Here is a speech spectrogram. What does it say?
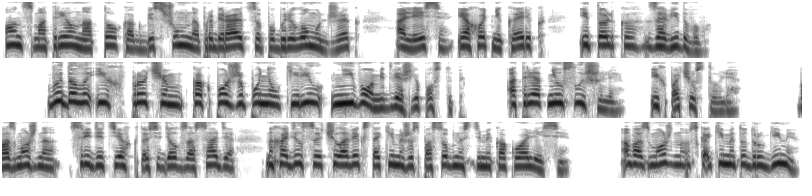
Он смотрел на то, как бесшумно пробираются по бурелому Джек, Олеся и охотник Эрик, и только завидовал. Выдало их, впрочем, как позже понял Кирилл, не его медвежья поступь. Отряд не услышали, их почувствовали. Возможно, среди тех, кто сидел в засаде, находился человек с такими же способностями, как у Олеси. А, возможно, с какими-то другими.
